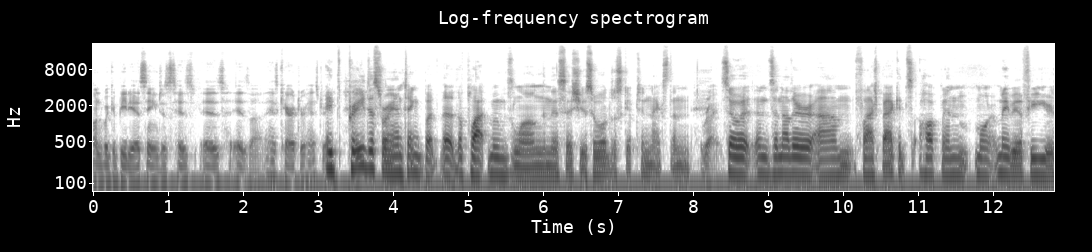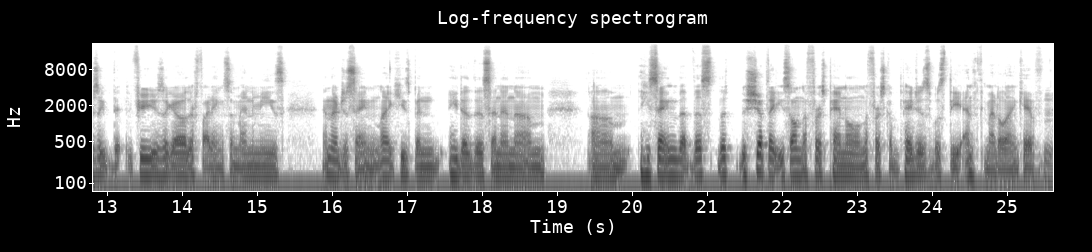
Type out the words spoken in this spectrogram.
on Wikipedia seeing just his his his uh, his character history. It's pretty disorienting, but the the plot moves along in this issue, so we'll just skip to next and right. So it, and it's another um, flashback. It's Hawkman, more maybe a few years a a few years ago. They're fighting some enemies, and they're just saying like he's been he did this, and then um, um, he's saying that this the, the ship that you saw in the first panel in the first couple pages was the nth metal and gave Hmm.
